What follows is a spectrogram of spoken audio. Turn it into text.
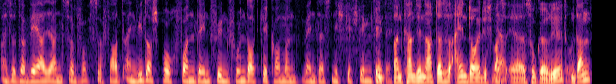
also da wäre dann sofort ein Widerspruch von den 500 gekommen, wenn das nicht gestimmt hätte. Man kann sie nach, das ist eindeutig, was ja. er suggeriert. Und dann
